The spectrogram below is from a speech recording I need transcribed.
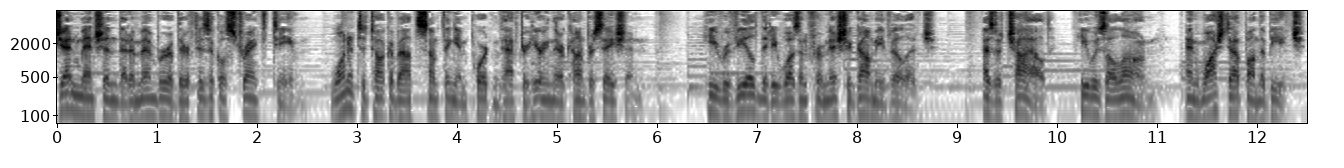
Gen mentioned that a member of their physical strength team wanted to talk about something important after hearing their conversation. He revealed that he wasn't from Ishigami village. As a child, he was alone, and washed up on the beach.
